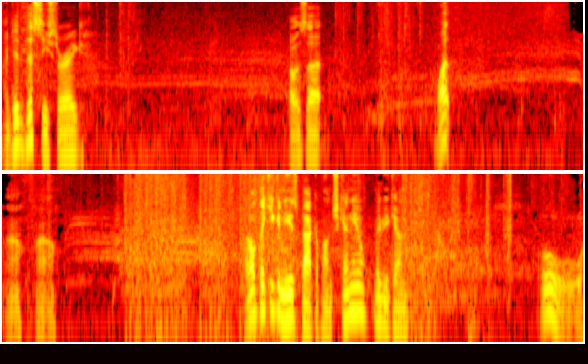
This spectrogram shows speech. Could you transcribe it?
I did this Easter egg. How was that? What? Oh, wow. I don't think you can use Pack-a-Punch, can you? Maybe you can. Ooh.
